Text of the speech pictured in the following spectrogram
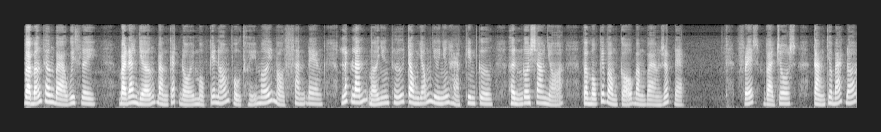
Và bản thân bà weasley, bà đang giỡn bằng cách đội một cái nón phù thủy mới màu xanh đen, lấp lánh bởi những thứ trông giống như những hạt kim cương, hình ngôi sao nhỏ và một cái vòng cổ bằng vàng rất đẹp. Fred và george tặng cho bác đó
